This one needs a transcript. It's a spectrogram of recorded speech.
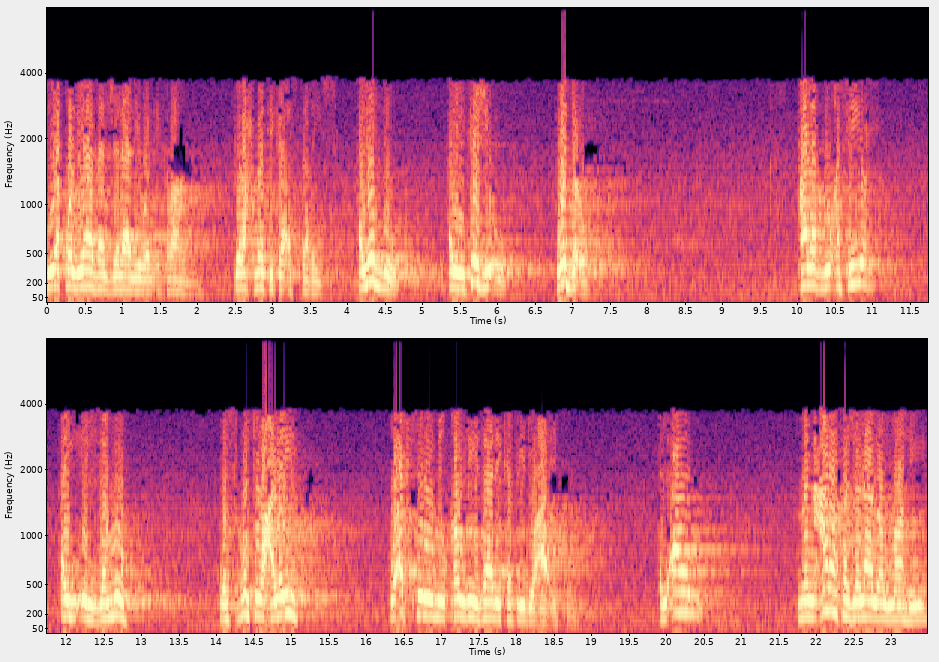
ليقل يا ذا الجلال والإكرام. برحمتك أستغيث. ألظوا أي التجئوا وادعوا قال ابن أثير أي الزموه واثبتوا عليه وأكثروا من قول ذلك في دعائكم. الآن من عرف جلال الله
